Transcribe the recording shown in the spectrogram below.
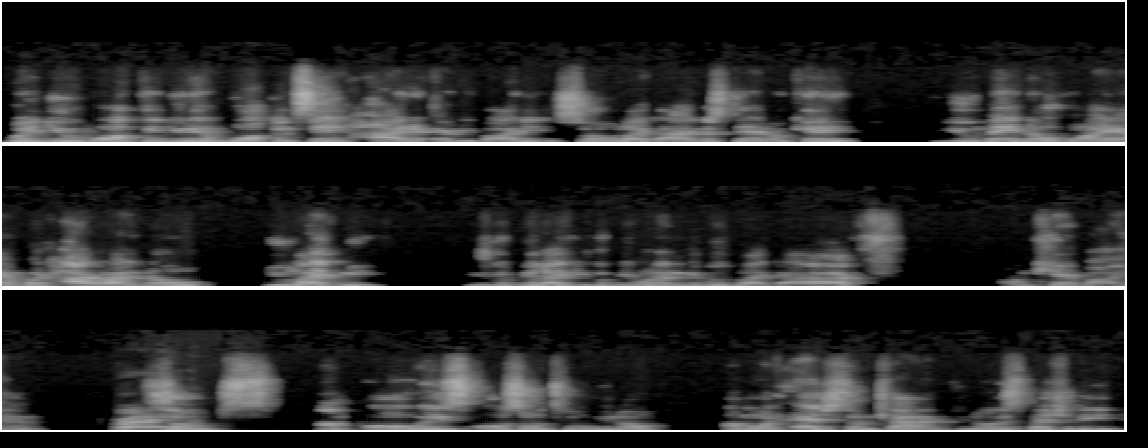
when you walked in, you didn't walk in saying hi to everybody. So, like, I understand, okay, you may know who I am, but how do I know you like me? You could be like, you could be one of the people like, ah, I don't care about him. Right. So I'm always also too, you know, I'm on edge sometimes, you know, especially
